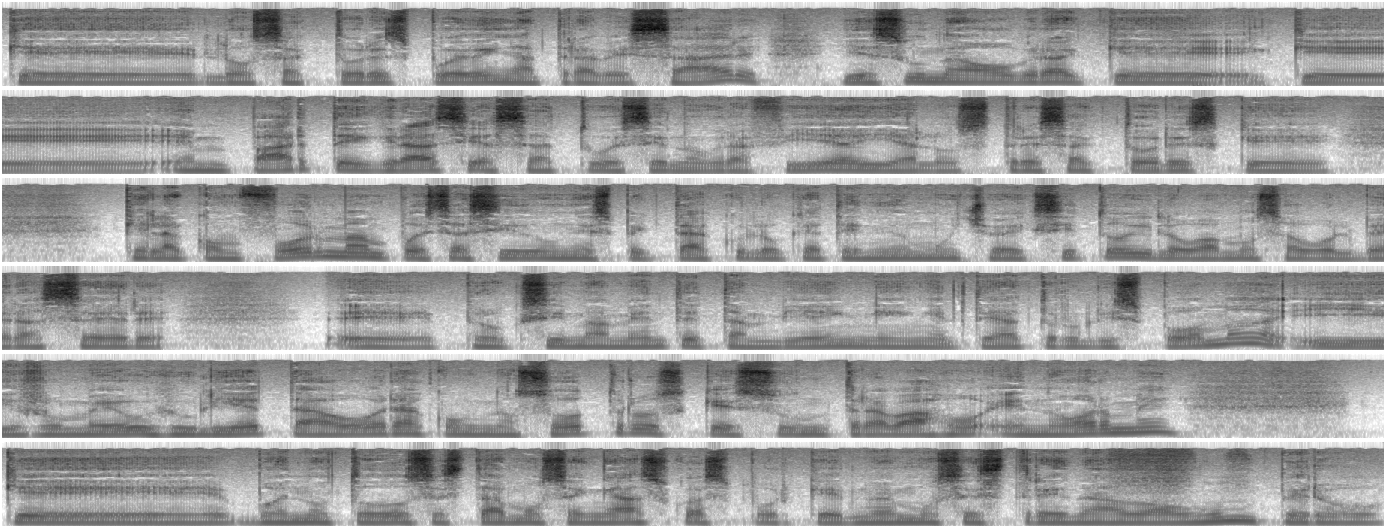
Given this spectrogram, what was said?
que los actores pueden atravesar y es una obra que, que en parte gracias a tu escenografía y a los tres actores que que la conforman, pues ha sido un espectáculo que ha tenido mucho éxito y lo vamos a volver a hacer eh, próximamente también en el Teatro Luis Poma. Y Romeo y Julieta ahora con nosotros, que es un trabajo enorme que bueno, todos estamos en ascuas porque no hemos estrenado aún, pero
